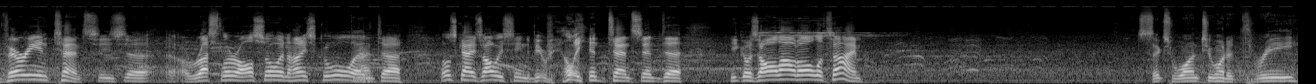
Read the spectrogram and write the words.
Very intense. He's a, a wrestler also in high school, right. and uh, those guys always seem to be really intense, and uh, he goes all out all the time. 6'1", 203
